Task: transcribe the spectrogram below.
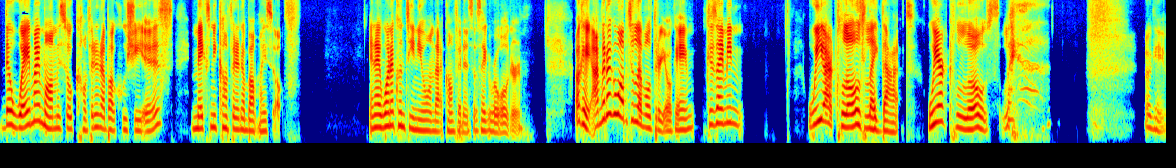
the way my mom is so confident about who she is makes me confident about myself. And I want to continue on that confidence as I grow older. Okay, I'm going to go up to level three, okay? Because I mean, we are close like that. We are close. Like, okay.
